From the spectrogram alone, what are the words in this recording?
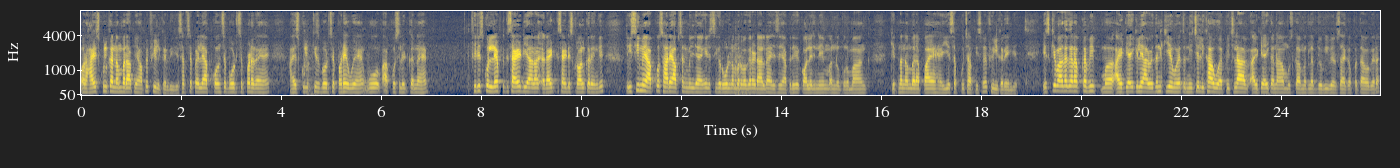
और हाई स्कूल का नंबर आप यहाँ पे फिल कर दीजिए। सबसे पहले आप कौन से बोर्ड से पढ़ रहे हैं हाई स्कूल किस बोर्ड से पढ़े हुए हैं, वो आपको सिलेक्ट करना है। फिर इसको लेफ़्ट की साइड या राइट की साइड स्क्रॉल करेंगे तो इसी में आपको सारे ऑप्शन मिल जाएँगे। जैसे कि रोल नंबर वगैरह डालना है, जैसे यहाँ पे देखिए कॉलेज नेम अनुक्रमांक, कितना नंबर आप पाए हैं, ये सब कुछ आप इसमें फिल करेंगे। इसके बाद अगर आप कभी आईटीआई के लिए आवेदन किए हुए हैं तो नीचे लिखा हुआ है, पिछला आईटीआई का नाम, उसका मतलब जो भी व्यवसाय का पता वगैरह,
